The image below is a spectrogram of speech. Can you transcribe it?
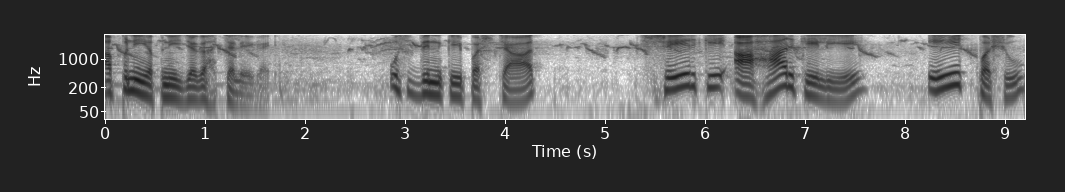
अपनी अपनी जगह चले गए। उस दिन के पश्चात शेर के आहार के लिए एक पशु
